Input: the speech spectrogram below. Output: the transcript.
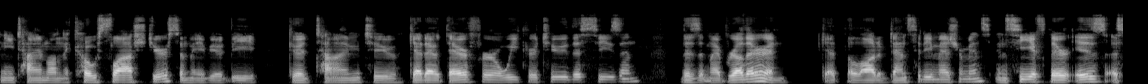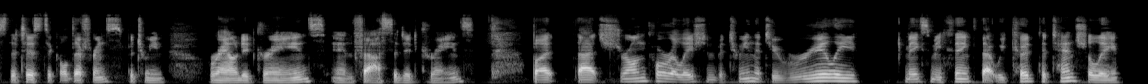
any time on the coast last year, so maybe it would be good time to get out there for a week or two this season, visit my brother and get a lot of density measurements and see if there is a statistical difference between rounded grains and faceted grains. But that strong correlation between the two really makes me think that we could potentially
